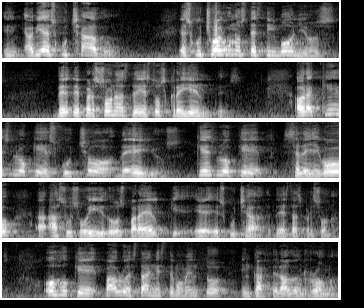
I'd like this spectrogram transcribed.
eh, había escuchado, escuchó algunos testimonios de, personas de estos creyentes. Ahora, ¿qué es lo que escuchó de ellos? ¿Qué es lo que se le llegó a, sus oídos para él eh, escuchar de estas personas? Ojo que Pablo está en este momento encarcelado en Roma.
